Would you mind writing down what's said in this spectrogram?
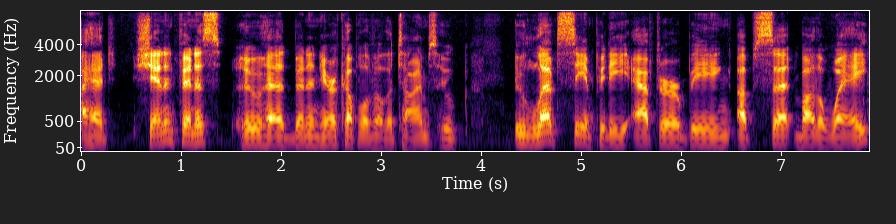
I had Shannon Finnis, who had been in here a couple of other times, who who left CMPD after being upset by the way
